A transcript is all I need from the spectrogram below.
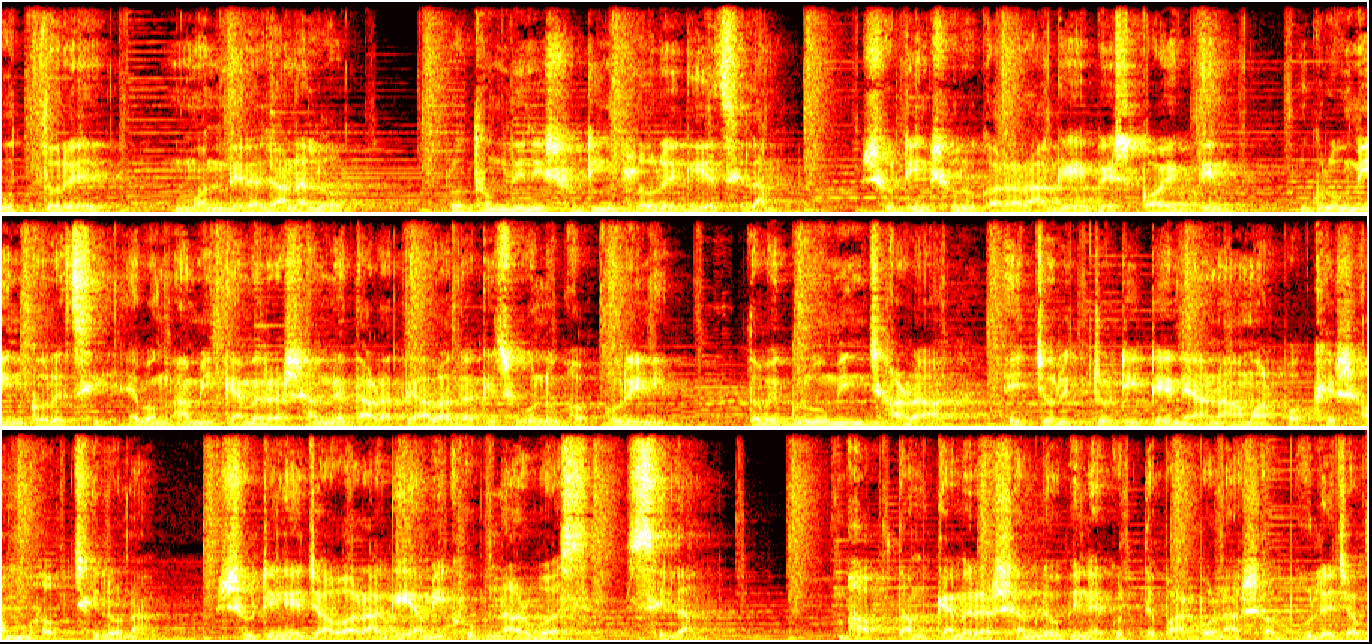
উত্তরে, মন্দিরা জানালো, প্রথম দিনই শুটিং ফ্লোরে গিয়েছিলাম। শুটিং শুরু করার আগে বেশ কয়েকদিন গ্রুমিং করেছি এবং আমি ক্যামেরার সামনে দাঁড়াতে আলাদা কিছু অনুভব করিনি। তবে গ্রুমিং ছাড়া এই চরিত্রটি টেনে আনা আমার পক্ষে সম্ভব ছিল না। শুটিংয়ে যাওয়ার আগে আমি খুব নার্ভাস ছিলাম। ভাবতাম ক্যামেরার সামনে অভিনয় করতে পারব না, সব ভুলে যাব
